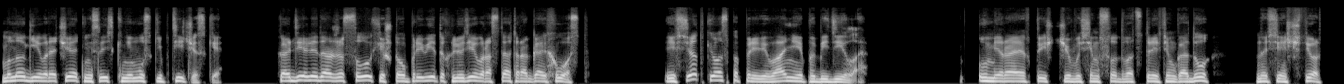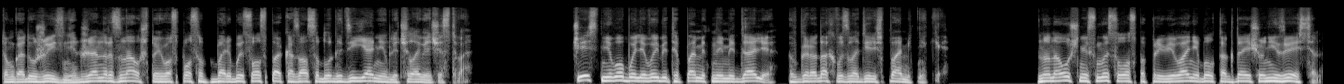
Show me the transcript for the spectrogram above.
Многие врачи отнеслись к нему скептически. Ходили даже слухи, что у привитых людей вырастают рога и хвост. И все-таки оспа прививания победила. Умирая в 1823 году, на 74 году жизни, Дженнер знал, что его способ борьбы с оспой оказался благодеянием для человечества. В честь него были выбиты памятные медали, в городах возводились памятники. Но научный смысл оспопрививания был тогда еще неизвестен.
